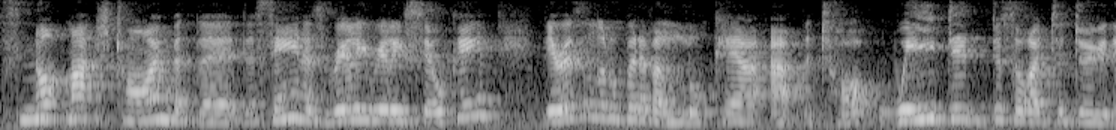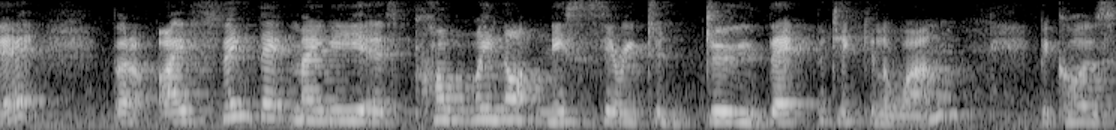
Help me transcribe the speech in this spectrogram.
It's not much time, but the, the sand is really, really silky. There is a little bit of a lookout up the top. We did decide to do that, but I think that maybe it's probably not necessary to do that particular one because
